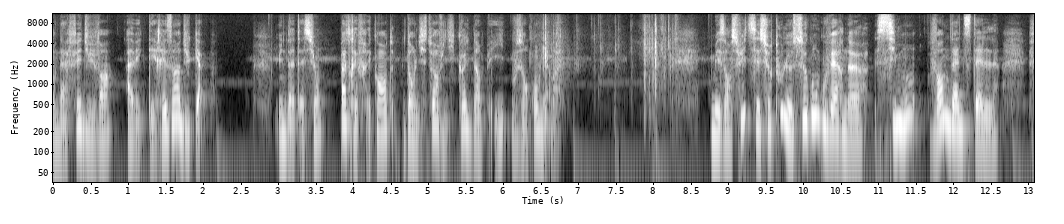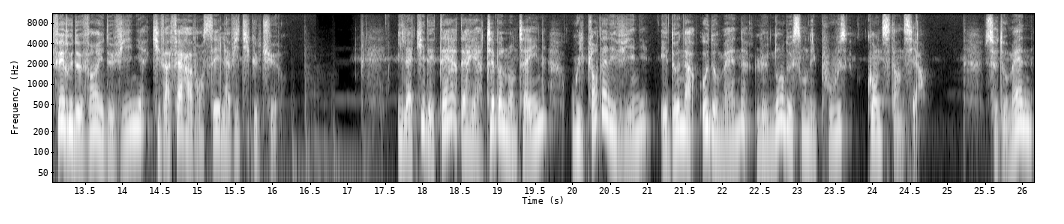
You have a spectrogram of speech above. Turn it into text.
on a fait du vin avec des raisins du Cap. Une datation pas très fréquente dans l'histoire viticole d'un pays, vous en conviendrez. Mais ensuite, c'est surtout le second gouverneur, Simon van Danstel, féru de vin et de vignes, qui va faire avancer la viticulture. Il acquit des terres derrière Table Mountain où il planta des vignes et donna au domaine le nom de son épouse, Constantia. Ce domaine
